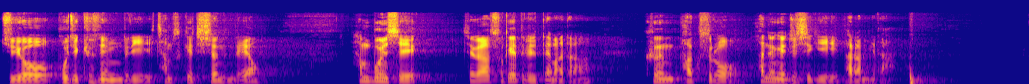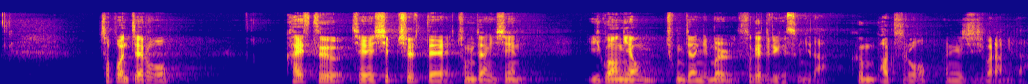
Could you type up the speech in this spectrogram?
주요 보직 교수님들이 참석해 주셨는데요. 한 분씩 제가 소개해 드릴 때마다 큰 박수로 환영해 주시기 바랍니다. 첫 번째로 카이스트 제17대 총장이신 이광형 총장님을 소개해 드리겠습니다. 큰 박수로 환영해 주시기 바랍니다.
